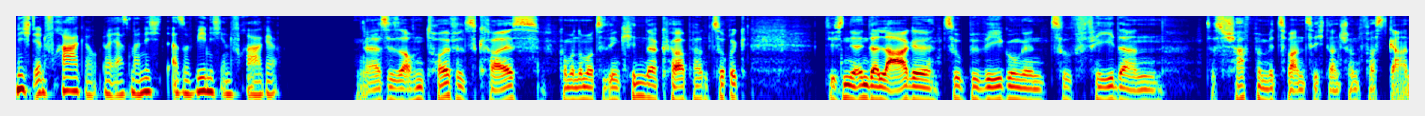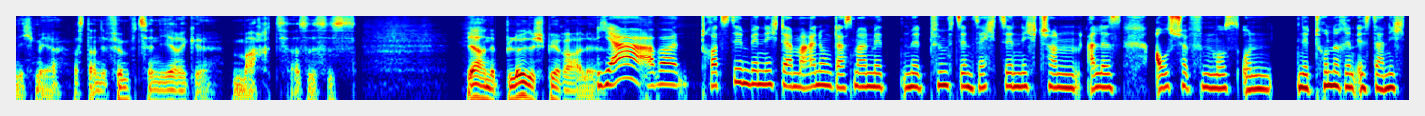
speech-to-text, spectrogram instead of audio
nicht in Frage oder erstmal nicht, also wenig in Frage. Ja, es ist auch ein Teufelskreis. Kommen wir nochmal zu den Kinderkörpern zurück. Die sind ja in der Lage zu Bewegungen, zu Federn. Das schafft man mit 20 dann schon fast gar nicht mehr, was dann eine 15-Jährige macht. Also es ist ja, eine blöde Spirale. Ja, aber trotzdem bin ich der Meinung, dass man mit, mit 15, 16 nicht schon alles ausschöpfen muss und eine Turnerin ist da nicht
